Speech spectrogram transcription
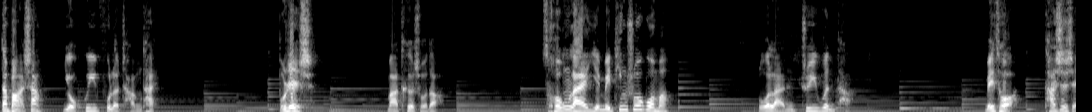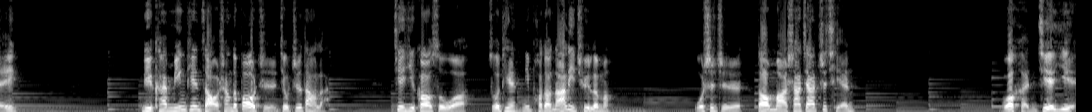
但马上又恢复了常态。不认识，马特说道。从来也没听说过吗？罗兰追问他。没错，他是谁？你看明天早上的报纸就知道了。介意告诉我昨天你跑到哪里去了吗？我是指到玛莎家之前。我很介意，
